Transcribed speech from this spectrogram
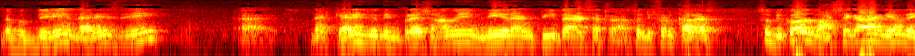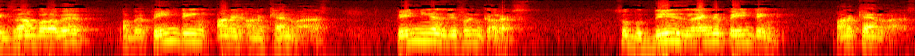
The Buddhi, that is the, uh, that carries with the impression of the Nil and Pita, etc. So, different colors. So because Bhashyakara gave the example of a, of a painting on a, on a canvas, painting has different colors. So Buddhi is like the painting on a canvas.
